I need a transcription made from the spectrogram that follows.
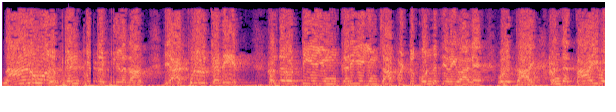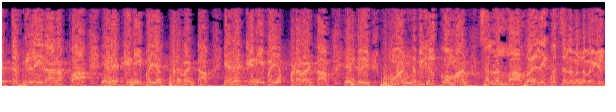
நானும் ஒரு பெண் பெற்ற பிள்ளைதான். யாக்குலுல் கதீர். அந்த ரொட்டியையும் கரியையும் சாப்பிட்டு கொண்டு திரிவாளே ஒரு தாய். அந்த தாய் பெற்ற பிள்ளைதானப்பா. எனக்கு நீ பயப்பட வேண்டாம். எனக்கு நீ பயப்பட வேண்டாம் என்று உமான் நபிகள் கோமான் சல்லல்லாஹு அலைஹி வஸல்லம் அவர்கள்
